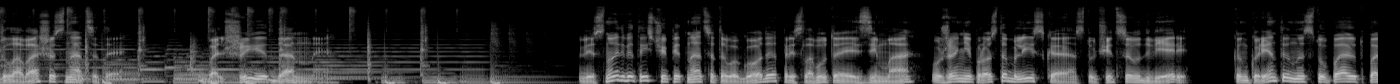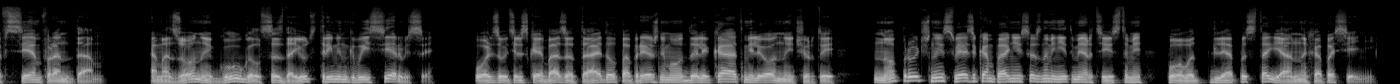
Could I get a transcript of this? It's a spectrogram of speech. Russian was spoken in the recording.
Глава 16. Большие данные. Весной 2015 года пресловутая «зима» уже не просто близко, а стучится в двери. Конкуренты наступают по всем фронтам. Amazon и Google создают стриминговые сервисы. Пользовательская база Tidal по-прежнему далека от миллионной черты, но прочные связи компании со знаменитыми артистами — повод для постоянных опасений.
